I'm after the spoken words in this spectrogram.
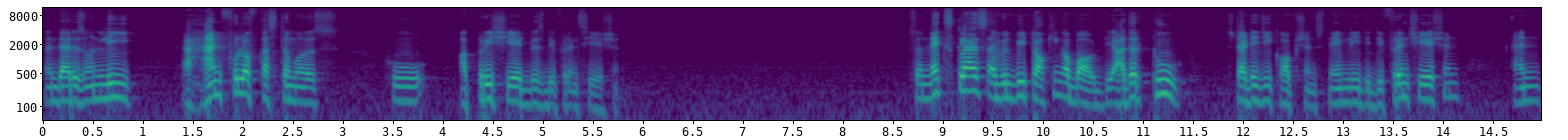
when there is only a handful of customers who appreciate this differentiation. So, next class I will be talking about the other two strategic options namely the differentiation and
